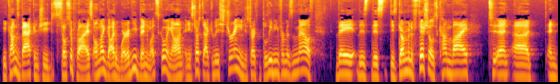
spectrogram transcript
He comes back and she's so surprised. Oh my God, where have you been? What's going on? And he starts to act really strange. He starts bleeding from his mouth. They, these, this, these government officials come by to and uh, and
